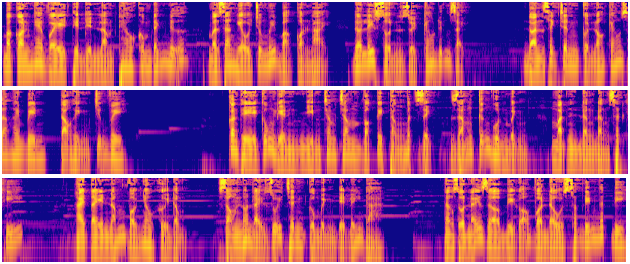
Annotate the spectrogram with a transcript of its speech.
Bà còn nghe vậy thì liền làm theo không đánh nữa Mà ra hiệu cho mấy bà còn lại Đỡ lấy sồn rồi kéo đứng dậy Đoàn sách chân của nó kéo ra hai bên Tạo hình chữ V con thị cũng liền nhìn chăm chăm vào cây thằng mất dịch, Dám cứng hôn mình, Mặt đằng đằng sát khí. Hai tay nắm vào nhau khởi động, Xong nó lại duỗi chân của mình để lấy đà. Thằng sột nãy giờ bị gõ vào đầu sắp đến ngất đi,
